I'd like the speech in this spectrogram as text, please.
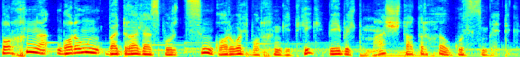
Бурхан гурван бодгоолоос бүрдсэн гурвал бурхан гэдгийг Библиэд маш тодорхой өгүүлсэн байдаг.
